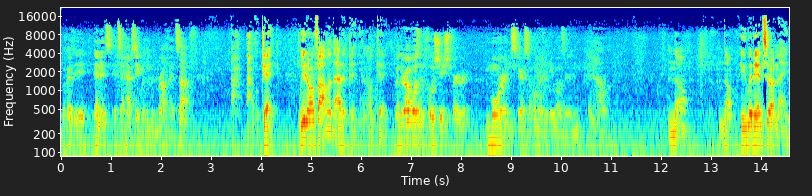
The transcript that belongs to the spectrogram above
Because it, then it's, it's a hefsek within the bracha itself. Okay. We don't follow that opinion. Okay. But the Rav wasn't choshesh for more in Sfiras Omer than he was in, in Hala. No. No. He would answer Amen.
